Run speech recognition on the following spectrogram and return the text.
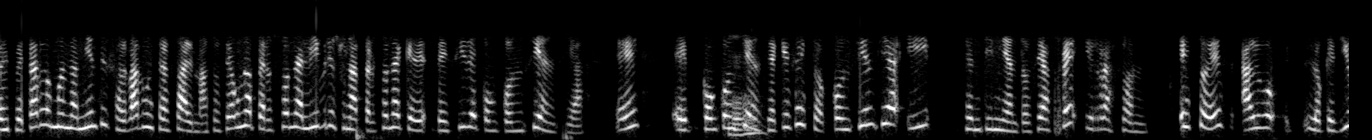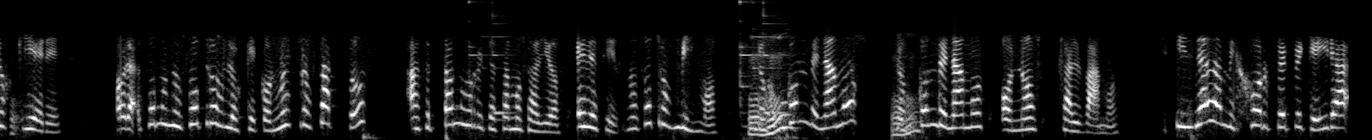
respetar los mandamientos y salvar nuestras almas. O sea, una persona libre es una persona que decide con conciencia, ¿eh? Eh, con conciencia. ¿Qué es esto? Conciencia y sentimiento, o sea, fe y razón. Esto es algo, lo que Dios quiere. Ahora, somos nosotros los que con nuestros actos aceptamos o rechazamos a Dios. Es decir, nosotros mismos nos condenamos, nos condenamos o nos salvamos. Y nada mejor, Pepe, que ir a,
